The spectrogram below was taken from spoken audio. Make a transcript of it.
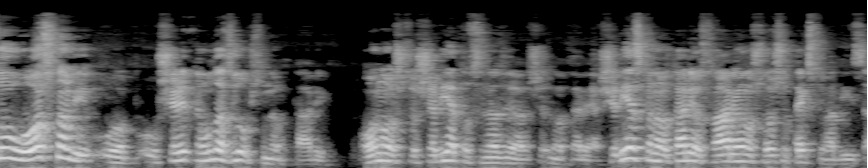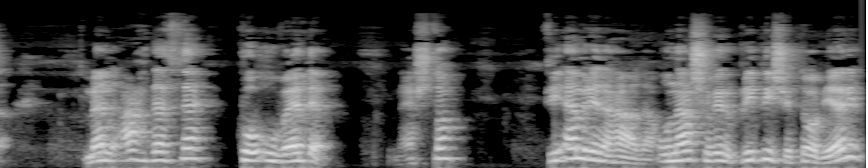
to u osnovi u, u šerit ne ulazi uopšte novotariju. Ono što šerijato se naziva novotarija. Šerijatska novotarija u stvari ono što došlo u tekstu hadisa. Men ahdese ko uvede nešto, fi emrina hada, u našu vjeru pripiše to vjeri,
